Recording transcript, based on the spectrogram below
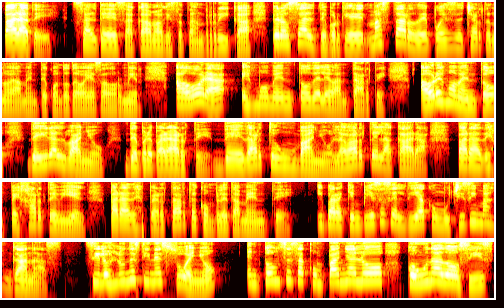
Párate. Salte de esa cama que está tan rica, pero salte porque más tarde puedes echarte nuevamente cuando te vayas a dormir. Ahora es momento de levantarte. Ahora es momento de ir al baño, de prepararte, de darte un baño, lavarte la cara para despejarte bien, para despertarte completamente y para que empieces el día con muchísimas ganas. Si los lunes tienes sueño, entonces acompáñalo con una dosis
